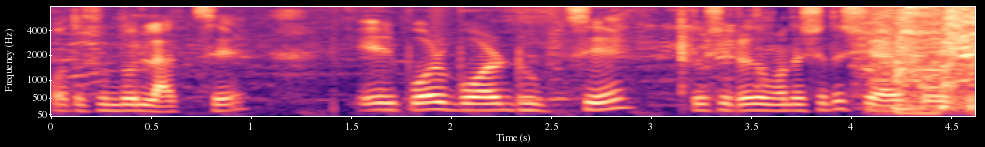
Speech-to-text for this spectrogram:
কত সুন্দর লাগছে। এরপর বর ঢুকছে তো সেটা তোমাদের সাথে শেয়ার করছি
